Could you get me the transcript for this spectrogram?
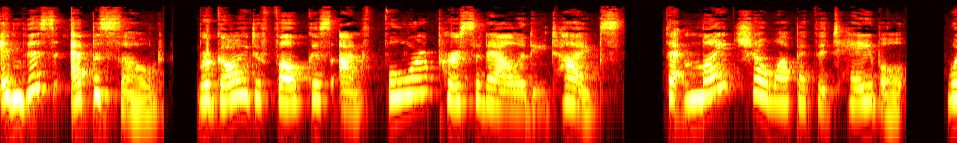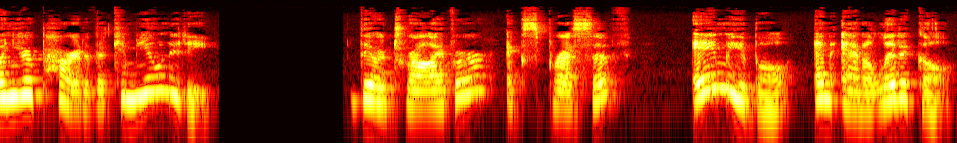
In this episode, we're going to focus on four personality types that might show up at the table when you're part of a community. They're driver, expressive, amiable, and analytical.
